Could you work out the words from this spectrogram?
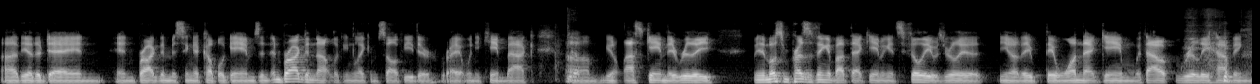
uh, the other day and and Brogdon missing a couple games and, and Brogdon not looking like himself either, right? When he came back, um, you know, last game they really. I mean, the most impressive thing about that game against Philly was really that you know they they won that game without really having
